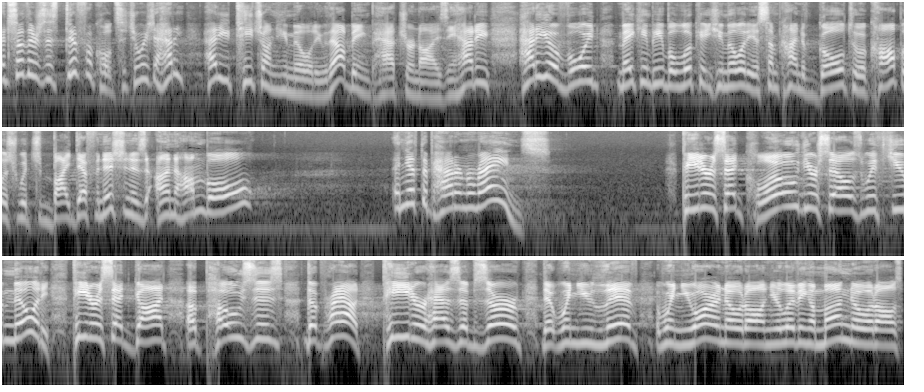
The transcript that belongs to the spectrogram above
And so there's this difficult situation. How do, you, how do you teach on humility without being patronizing? How do, you, how do you avoid making people look at humility as some kind of goal to accomplish, which by definition is unhumble? And yet the pattern remains. Peter said, Clothe yourselves with humility. Peter has said, God opposes the proud. Peter has observed that when you live, when you are a know it all and you're living among know it alls,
